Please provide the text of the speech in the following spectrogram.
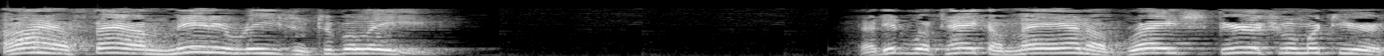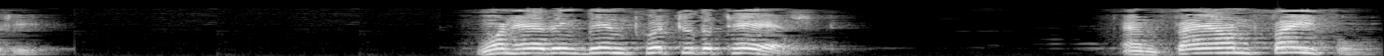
I have found many reasons to believe that it will take a man of great spiritual maturity one having been put to the test and found faithful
